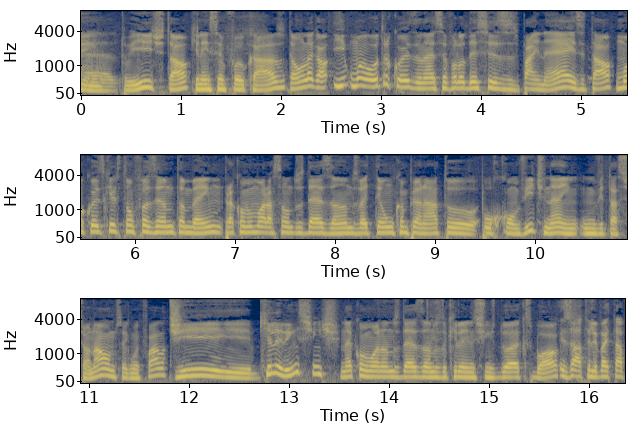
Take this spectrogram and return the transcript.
é, Twitch e tal, que nem sempre foi o caso. Então, legal. E uma outra coisa, né? Você falou desses painéis e tal. Uma coisa que eles estão fazendo também pra comemoração dos 10 anos, vai ter um campeonato por convite, né? in- Invitacional, não sei como é que fala, de Killer Instinct, né? Comemorando os 10 anos do Killer Instinct do Xbox. Exato, ele vai estar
